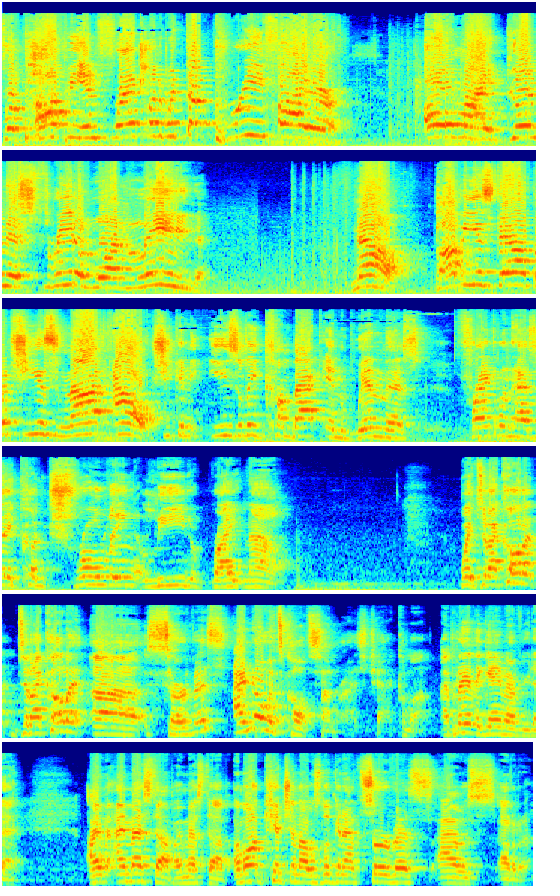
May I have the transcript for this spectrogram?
for Poppy and Franklin with the pre-fire. Oh my goodness, 3 to 1 lead. Now, Poppy is down, but she is not out. She can easily come back and win this. Franklin has a controlling lead right now. Wait, did I call it? Did I call it uh, service? I know it's called Sunrise Chat. Come on, I play the game every day. I, I messed up. I messed up. I'm on kitchen. I was looking at service. I was. I don't know.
